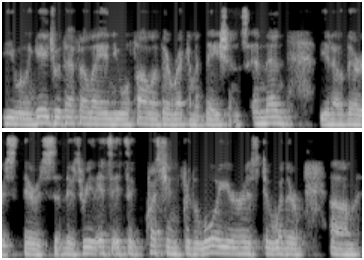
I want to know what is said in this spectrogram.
you will engage with FLA and you will follow their recommendations. And then, you know, there's there's there's really it's it's a question for the lawyer as to whether um,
